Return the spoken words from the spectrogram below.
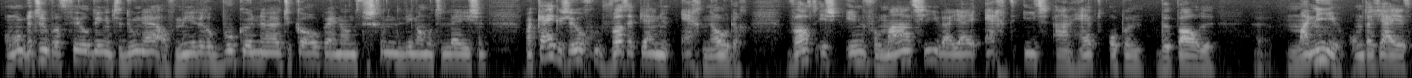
om ook natuurlijk wat veel dingen te doen. Hè, of meerdere boeken uh, te kopen en dan verschillende dingen allemaal te lezen. Maar kijk eens heel goed, wat heb jij nu echt nodig? Wat is informatie waar jij echt iets aan hebt op een bepaalde manier? Omdat jij, het,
